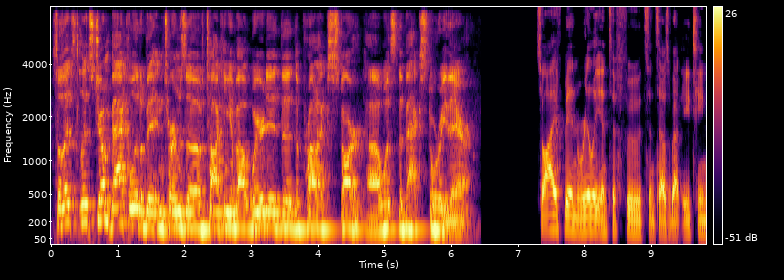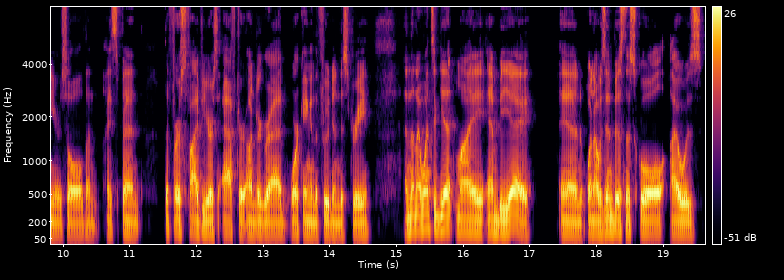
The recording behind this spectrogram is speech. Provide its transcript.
So let's let's jump back a little bit in terms of talking about where did the the product start? Uh, what's the backstory there? So I've been really into food since I was about 18 years old, and I spent the first five years after undergrad working in the food industry. And then I went to get my MBA. And when I was in business school, I was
